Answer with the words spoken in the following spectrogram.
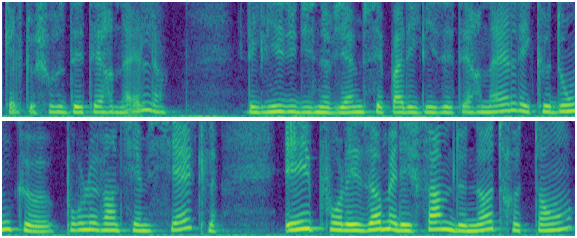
quelque chose d'éternel. L'Église du XIXe, c'est pas l'Église éternelle, et que donc, euh, pour le XXe siècle, et pour les hommes et les femmes de notre temps,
